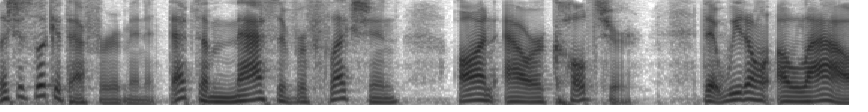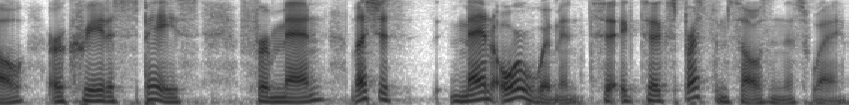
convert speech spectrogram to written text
Let's just look at that for a minute. That's a massive reflection on our culture that we don't allow or create a space for men, let's just men or women, to, to express themselves in this way.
